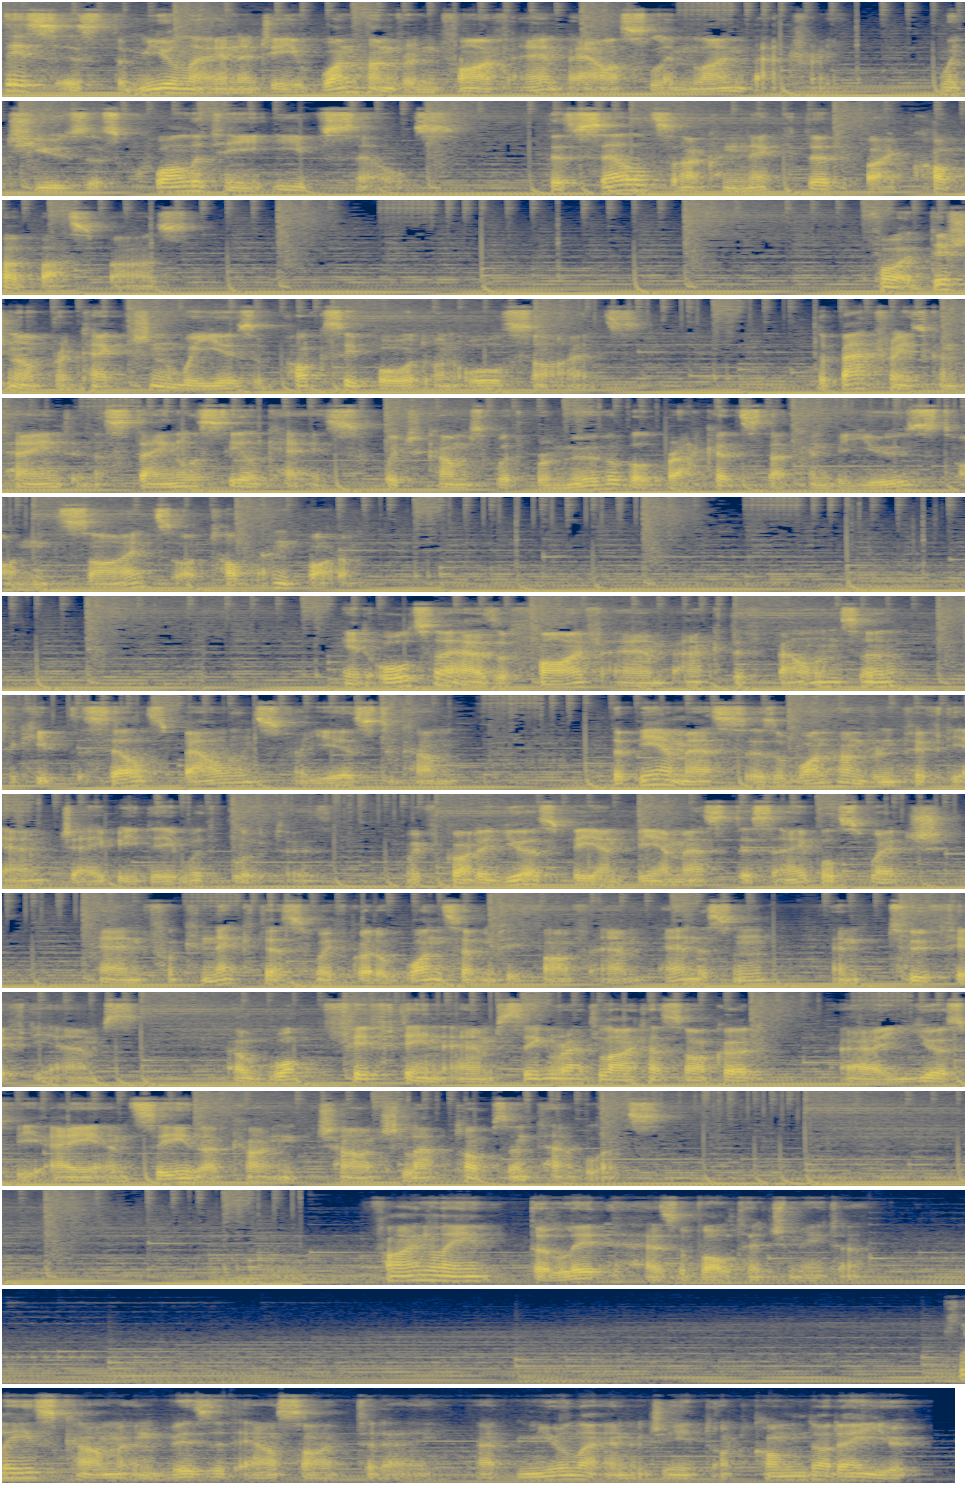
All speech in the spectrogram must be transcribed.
This is the Muller Energy 105 Ah slimline battery, which uses quality EVE cells. The cells are connected by copper bus bars. For additional protection we use epoxy board on all sides. The battery is contained in a stainless steel case, which comes with removable brackets that can be used on sides or top and bottom. It also has a 5 amp active balancer to keep the cells balanced for years to come. The BMS is a 150 amp JBD with Bluetooth. We've got a USB and BMS disable switch and for connectors we've got a 175 amp Anderson and 250 amps, a 15 amp cigarette lighter socket, a USB A and C that can charge laptops and tablets. Finally, the lid has a voltage meter. Please come and visit our site today at mullerenergy.com.au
